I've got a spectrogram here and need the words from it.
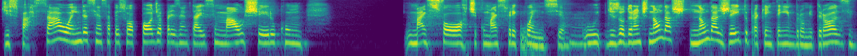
disfarçar ou ainda assim essa pessoa pode apresentar esse mau cheiro com mais forte, com mais frequência? Hum. O desodorante não dá, não dá jeito para quem tem bromidrose?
